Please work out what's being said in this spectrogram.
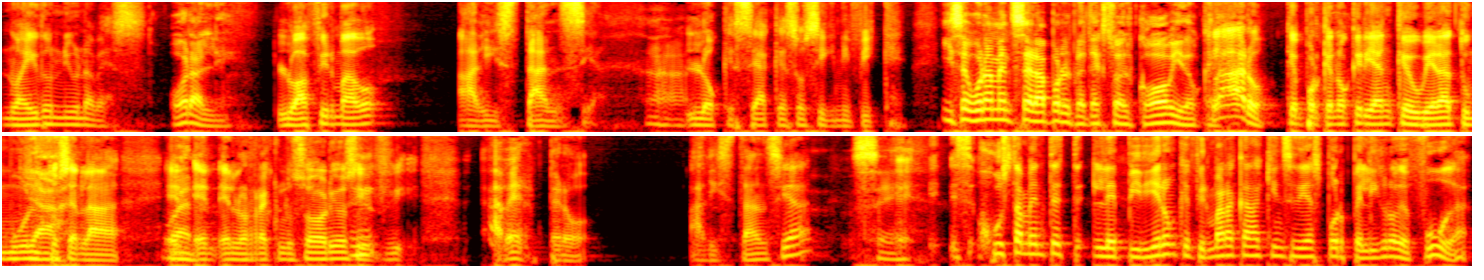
No ha ido ni una vez. Órale. Lo ha firmado a distancia. Ajá. Lo que sea que eso signifique. Y seguramente será por el pretexto del COVID, ¿o qué? Claro, que porque no querían que hubiera tumultos Ya. en, la, en, Bueno. en- en los reclusorios. y Mm. a ver, pero a distancia. Sí, es- justamente te- le pidieron que firmara cada 15 días por peligro de fuga.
